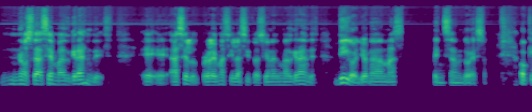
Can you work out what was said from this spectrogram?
nos hace más grandes, eh, hace los problemas y las situaciones más grandes. Digo, yo nada más pensando eso. Ok,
